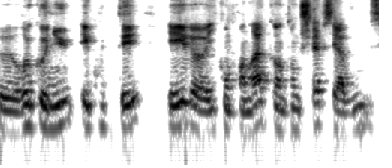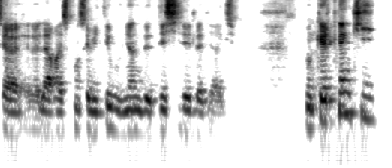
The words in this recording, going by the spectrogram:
euh, reconnu, écouté et euh, il comprendra qu'en tant que chef, c'est à vous, c'est la responsabilité vous vient de décider de la direction. Donc, quelqu'un qui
